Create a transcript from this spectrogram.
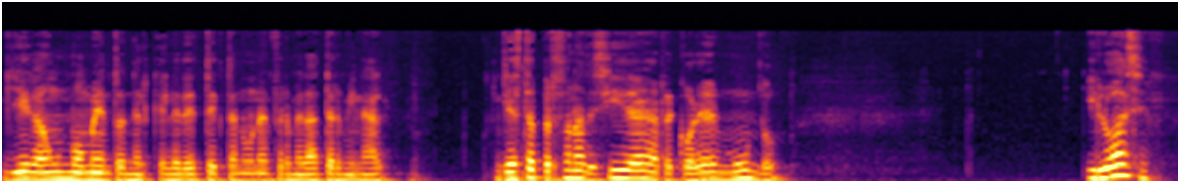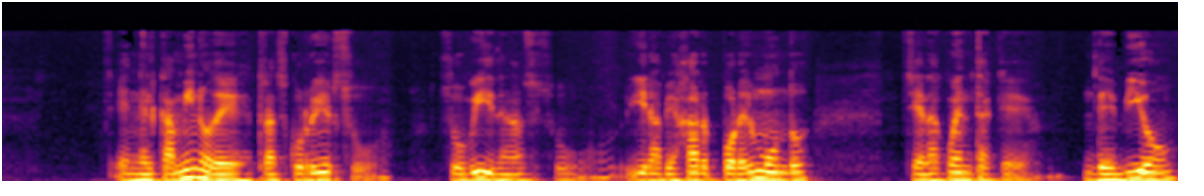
Llega un momento en el que le detectan una enfermedad terminal y esta persona decide recorrer el mundo y lo hace. En el camino de transcurrir su, su vida, su ir a viajar por el mundo, se da cuenta que debió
